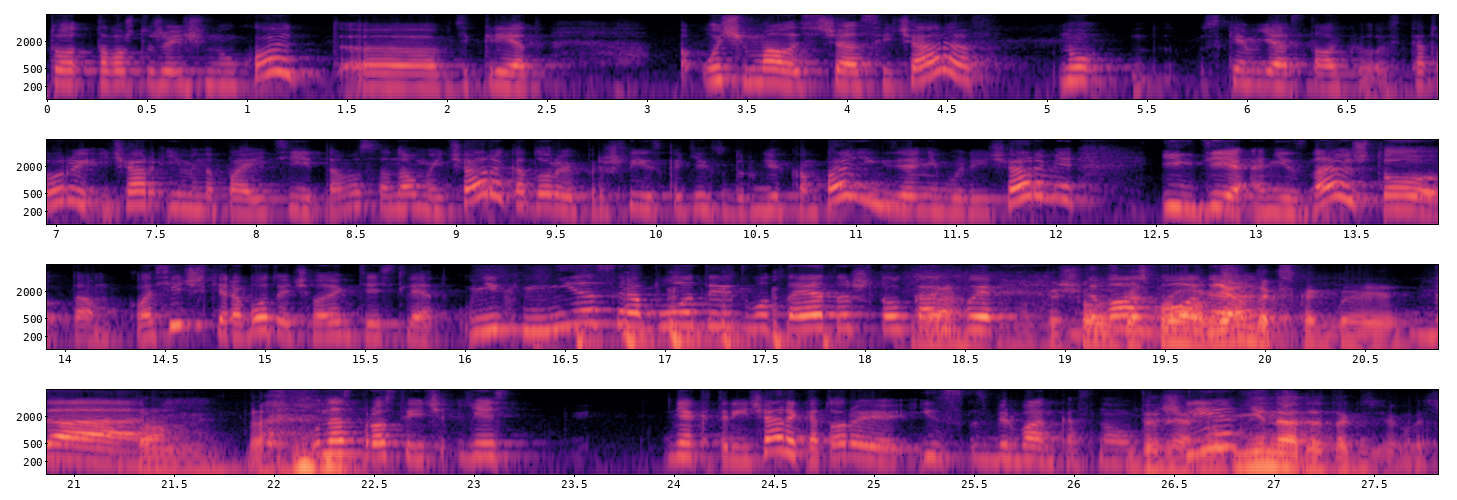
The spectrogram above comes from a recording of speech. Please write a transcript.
то- того, что женщины уходят э, в декрет. Очень мало сейчас HR, ну, с кем я сталкивалась, которые HR именно по IT. Там в основном HR, которые пришли из каких-то других компаний, где они были HR, и где они знают, что там классически работает человек 10 лет. У них не сработает вот это, что как Да. бы... Ну, Пришел с два Газпрома в года. Яндекс, как бы Да, там, да. у нас просто есть некоторые HR, которые из Сбербанка снова Да-да, пришли. ну, не надо так делать.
